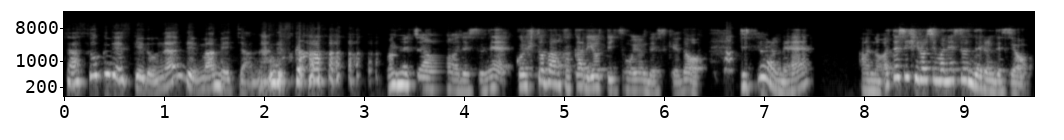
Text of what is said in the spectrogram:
早速ですけど、なんでまめちゃんなんですか？まめちゃんはですね、これ一晩かかるよっていつも言うんですけど、実はね、あの、私、広島に住んでるんですよ。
